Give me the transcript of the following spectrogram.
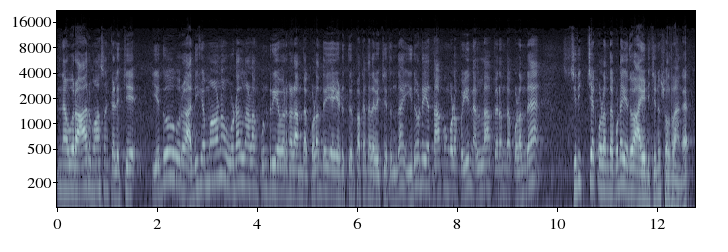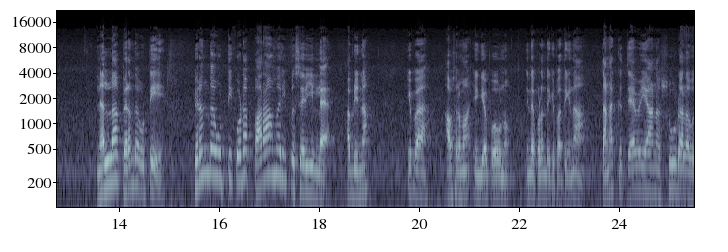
நான் ஒரு ஆறு மாதம் கழித்து ஏதோ ஒரு அதிகமான உடல் நலம் குன்றியவர்கள் அந்த குழந்தையை எடுத்து பக்கத்தில் வச்சுருந்தா இதோடைய தாக்கம் கூட போய் நல்லா பிறந்த குழந்தை சிரித்த குழந்தை கூட ஏதோ ஆயிடுச்சுன்னு சொல்கிறாங்க நல்லா பிறந்த ஊட்டி பிறந்த ஊட்டி கூட பராமரிப்பு சரியில்லை அப்படின்னா இப்போ அவசரமாக எங்கேயோ போகணும். இந்த குழந்தைக்கு பார்த்தீங்கன்னா தனக்கு தேவையான சூடளவு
